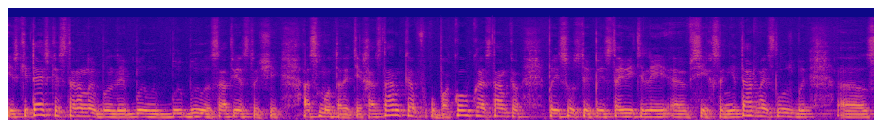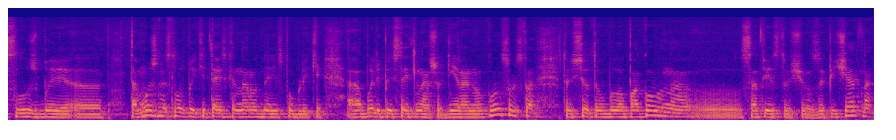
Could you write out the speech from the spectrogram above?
и с китайской стороной, были, был, был соответствующий осмотр этих останков, упаковка останков, присутствие представителей э, всех санитарной службы, э, службы, э, таможенной службы Китайской Народной Республики, а были представители нашего генерального консульства. То есть все это было упаковано, э, соответствующе запечатано,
